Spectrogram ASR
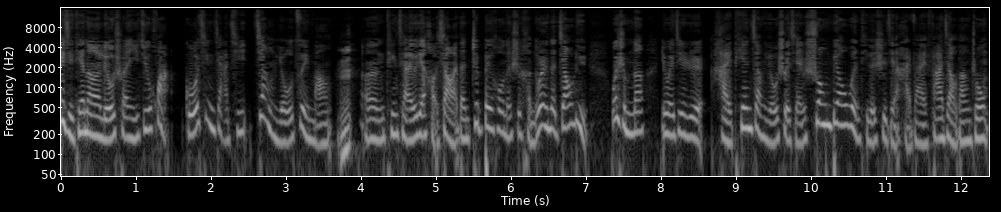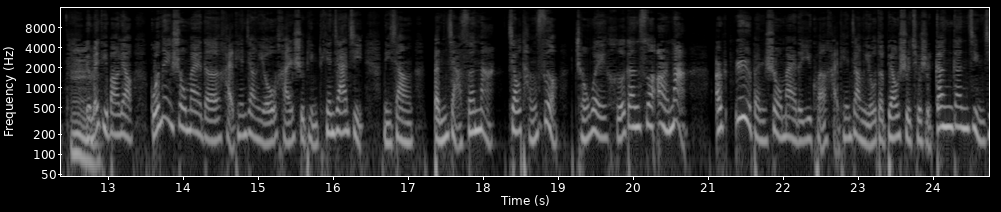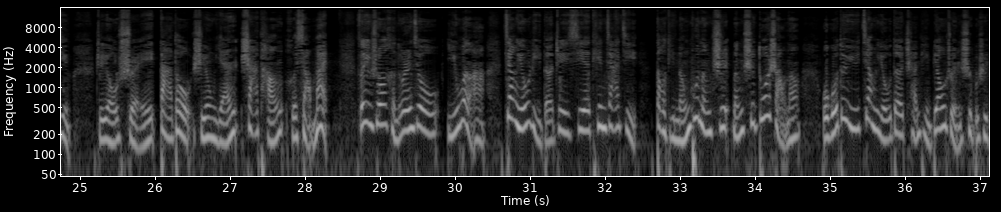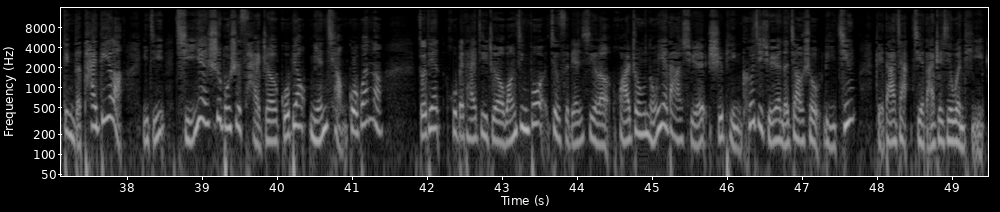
这几天呢，流传一句话：国庆假期酱油最忙。嗯嗯，听起来有点好笑啊，但这背后呢是很多人的焦虑。为什么呢？因为近日海天酱油涉嫌双标问题的事件还在发酵当中。有媒体爆料，国内售卖的海天酱油含食品添加剂，你像苯甲酸钠、焦糖色、成为核苷酸二钠。而日本售卖的一款海天酱油的标识却是干干净净，只有水、大豆、食用盐、砂糖和小麦。所以说，很多人就疑问啊，酱油里的这些添加剂到底能不能吃？能吃多少呢？我国对于酱油的产品标准是不是定的太低了？以及企业是不是踩着国标勉强过关呢？昨天，湖北台记者王静波就此联系了华中农业大学食品科技学院的教授李晶，给大家解答这些问题。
